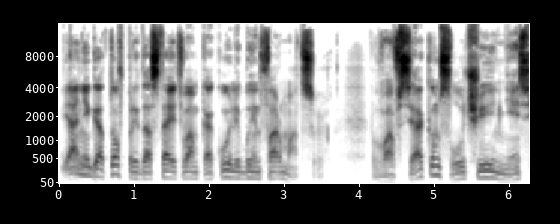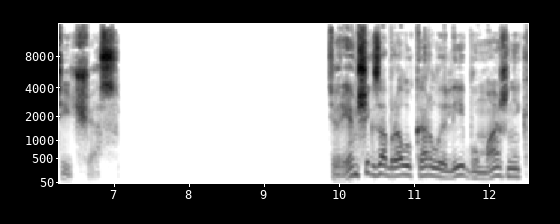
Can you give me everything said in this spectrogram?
Я не готов предоставить вам какую-либо информацию. Во всяком случае, не сейчас. Тюремщик забрал у Карла Ли бумажник,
